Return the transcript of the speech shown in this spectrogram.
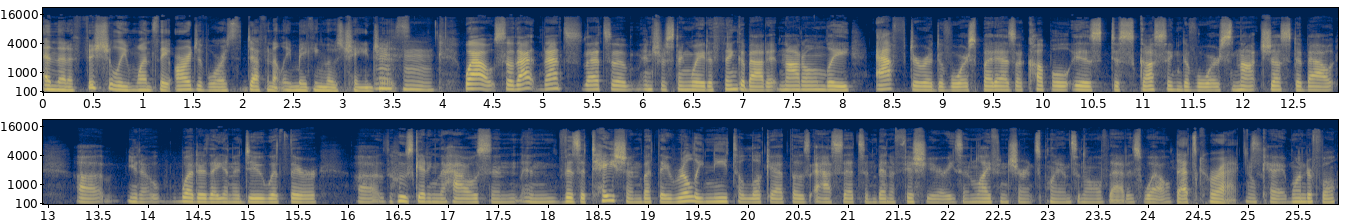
And then officially, once they are divorced, definitely making those changes. Wow, so that that's that's a interesting way to think about it. Not only after a divorce, but as a couple is discussing divorce, not just about uh, you know what are they going to do with their uh, who's getting the house and, and visitation, but they really need to look at those assets and beneficiaries and life insurance plans and all of that as well. That's correct. Okay, wonderful.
